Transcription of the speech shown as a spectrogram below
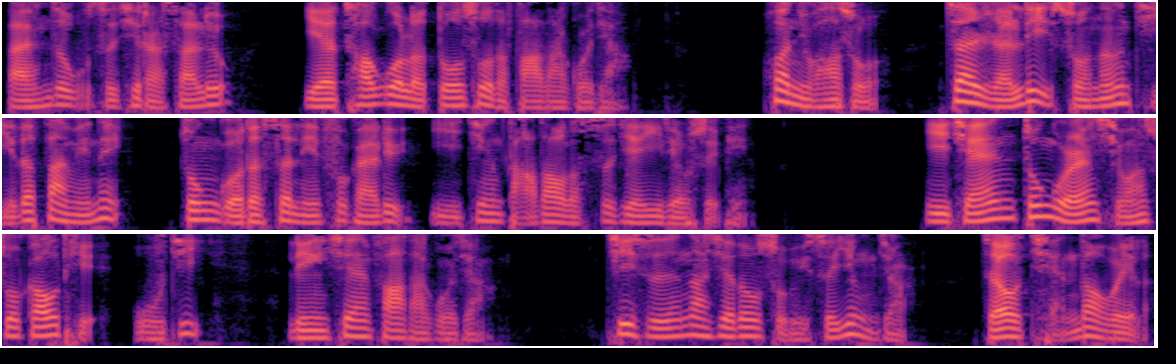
百分之五十七点三六，也超过了多数的发达国家。换句话说，在人力所能及的范围内，中国的森林覆盖率已经达到了世界一流水平。以前中国人喜欢说高铁、五 G 领先发达国家，其实那些都属于是硬件。只要钱到位了，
